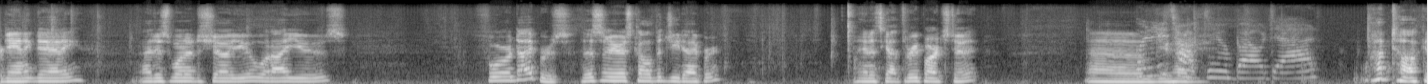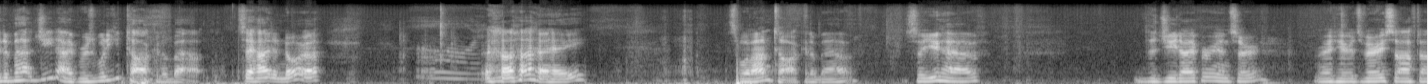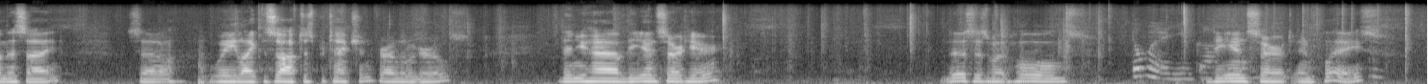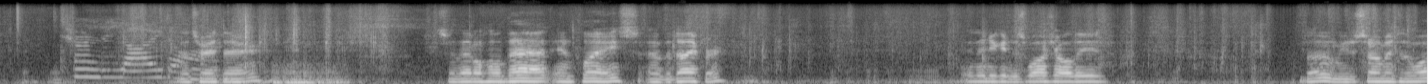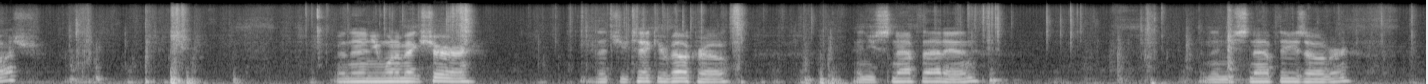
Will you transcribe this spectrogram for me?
Organic Daddy. I just wanted to show you what I use for diapers. This here is called the G diaper, and it's got three parts to it. What Um, are you, you have. talking about, Dad? I'm talking about G diapers. What are you talking about? Say hi to Norah. Oh, Hi. That's what I'm talking about. So you have the G diaper insert right here. It's very soft on this side. So we like the softest protection for our little girls. Then you have the insert here. This is what holds the way you got the insert in place. Turn the light on. That's right there. So that'll hold that in place of the diaper. And then you can just wash all these. Boom, you just throw them into the wash. And then you want to make sure that you take your Velcro and you snap that in. And then you snap these over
